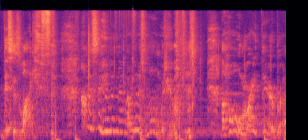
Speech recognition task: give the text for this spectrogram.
This is life. I'm just sitting here looking at like, what is wrong with him? the hole right there, bro.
